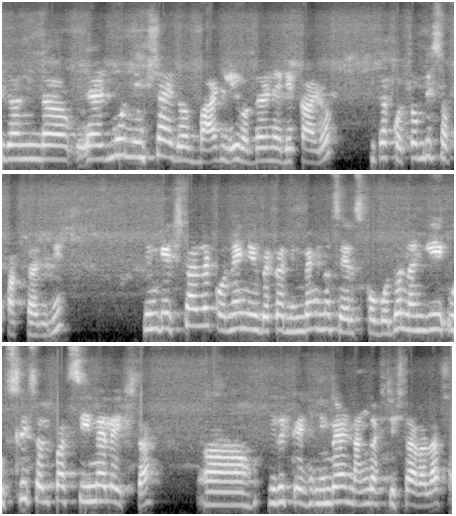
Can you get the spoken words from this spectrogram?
ಇದೊಂದು ಎರಡು ಮೂರು ನಿಮಿಷ ಇದು ಬಾಡ್ಲಿ ಒಗ್ಗರಣೆಲಿ ಕಾಳು. ಈಗ ಕೊತ್ತಂಬರಿ ಸೊಪ್ಪು ಹಾಕ್ತಾ ಇದ್ದೀನಿ ನಿಮ್ಗೆ ಇಷ್ಟ ಆದರೆ ಕೊನೆಗೆ ನೀವು ಬೇಕಾದ್ರೆ ನಿಂಬೆಹಣ್ಣು ಸೇರಿಸ್ಕೋಬಹುದು ನಂಗೆ ಈ ಉಸ್ಲಿ ಸ್ವಲ್ಪ ಸೀಮೆಲೆ ಇಷ್ಟ. ಇದಕ್ಕೆ ನಿಂಬೆಹಣ್ಣು ನಂಗೆ ಅಷ್ಟು ಇಷ್ಟ ಆಗಲ್ಲ ಸೊ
